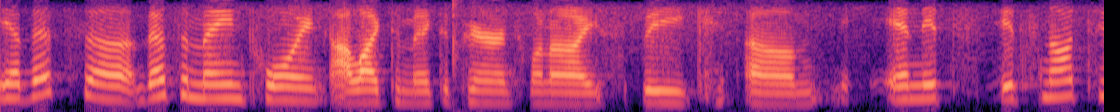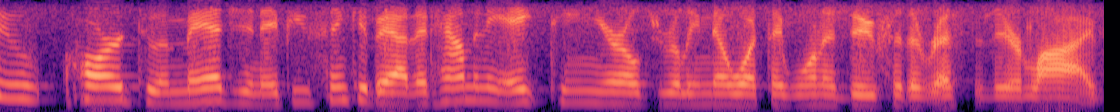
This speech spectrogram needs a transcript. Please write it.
Yeah, that's uh, that's a main point I like to make to parents when I speak, um, and it's it's not too hard to imagine if you think about it. How many 18-year-olds really know what they want to do for the rest of their lives?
